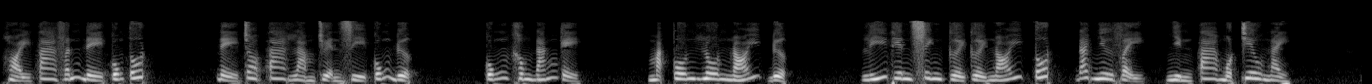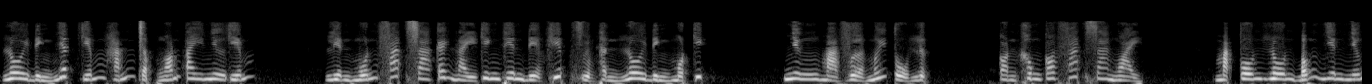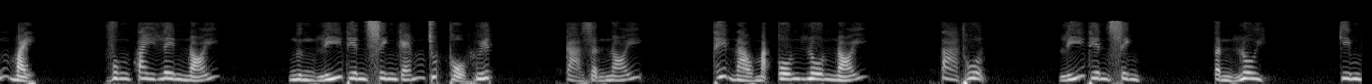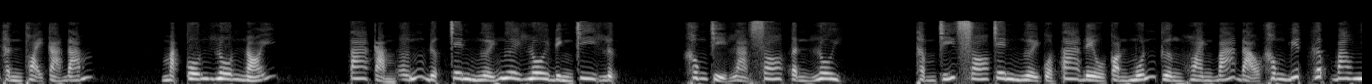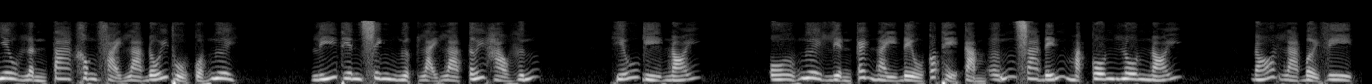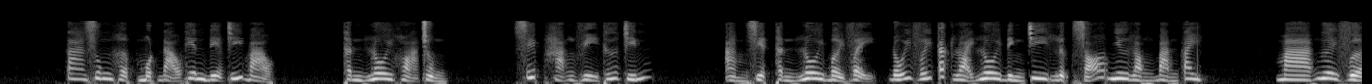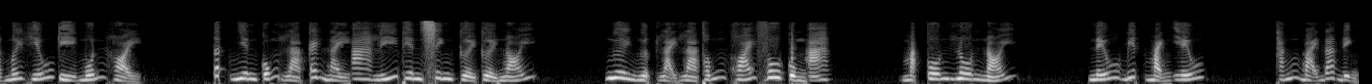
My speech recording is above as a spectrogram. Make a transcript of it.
Hỏi ta vấn đề cũng tốt. Để cho ta làm chuyện gì cũng được. Cũng không đáng kể. Mặt côn lôn nói được. Lý Thiên Sinh cười cười nói tốt, đã như vậy, nhìn ta một chiêu này. Lôi đình nhất kiếm hắn chập ngón tay như kiếm. Liền muốn phát ra cái này kinh thiên địa khiếp vượt thần lôi đình một kích. Nhưng mà vừa mới tổ lực. Còn không có phát ra ngoài. Mặt côn lôn bỗng nhiên những mày. Vung tay lên nói. Ngừng Lý Thiên Sinh kém chút thổ huyết. Cả giận nói. Thế nào mặt côn lôn nói. Ta thua. Lý Thiên Sinh. Tần lôi. Kim thần thoại cả đám. Mặt côn lôn nói. Ta cảm ứng được trên người ngươi lôi đình chi lực. Không chỉ là so tần lôi. Thậm chí so trên người của ta đều còn muốn cường hoành bá đạo không biết gấp bao nhiêu lần ta không phải là đối thủ của ngươi. Lý Thiên Sinh ngược lại là tới hào hứng. Hiếu Kỳ nói. Ô, ngươi liền cách này đều có thể cảm ứng ra đến mặt côn lôn nói. Đó là bởi vì. Ta dung hợp một đạo thiên địa chí bảo. Thần lôi hỏa trùng. Xếp hạng vị thứ 9. Ảm diệt thần lôi bởi vậy, đối với các loại lôi đình chi lực rõ như lòng bàn tay. Mà ngươi vừa mới hiếu kỳ muốn hỏi. Tất nhiên cũng là cái này a Lý Thiên Sinh cười cười nói. Ngươi ngược lại là thống khoái vô cùng a Mặt côn lôn nói. Nếu biết mạnh yếu. Thắng bại đã định.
